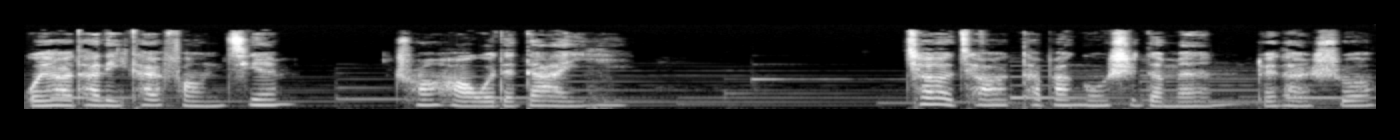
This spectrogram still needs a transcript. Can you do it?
我要他离开房间，穿好我的大衣。敲了敲他办公室的门，对他说：“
